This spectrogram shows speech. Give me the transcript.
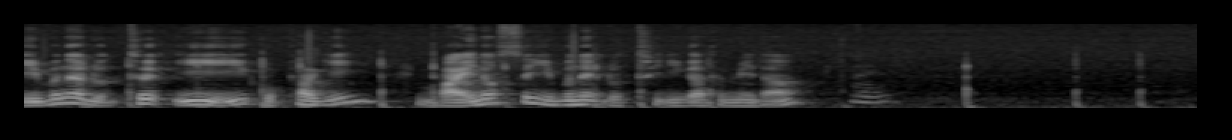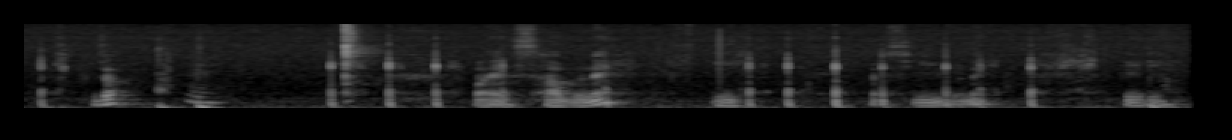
2분의 루트 2 곱하기 마이너스 2분의 루트 2가 됩니다. 네. 그죠? 네. 마이너스 4분의 2 마이너스 2분의 1이 답이 됩니다. 마이너스 1 아, 아니죠. 1이 아니죠. 오케이?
